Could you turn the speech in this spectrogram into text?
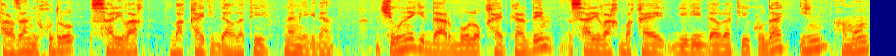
фарзанди худро сари вақт ба қайди давлатӣ намегиранд чӣ гуне ки дар боло қайд кардем сари вақт ба қайдгирии давлатии кӯдак ин ҳамон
